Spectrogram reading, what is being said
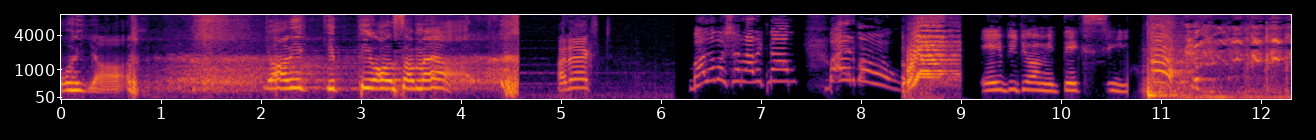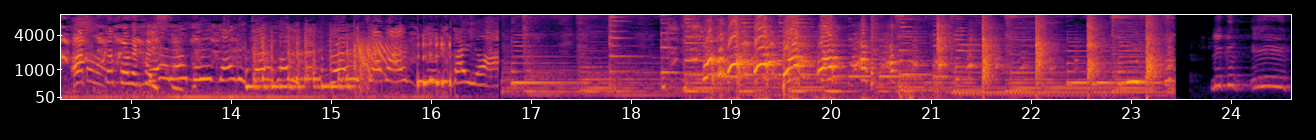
ओह यार यार ये कितनी औसम है यार ভালোবাসার আরেক নাম বাইরের বউ এই ভিডিও আমি দেখছি আটটা করে খাইছি लेकिन एक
